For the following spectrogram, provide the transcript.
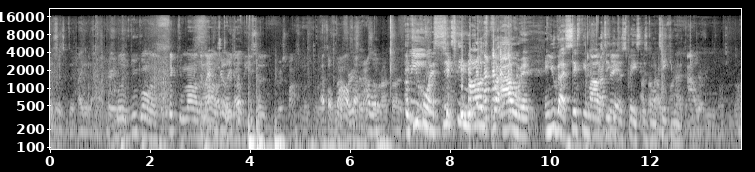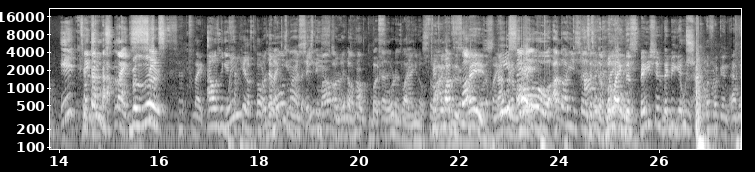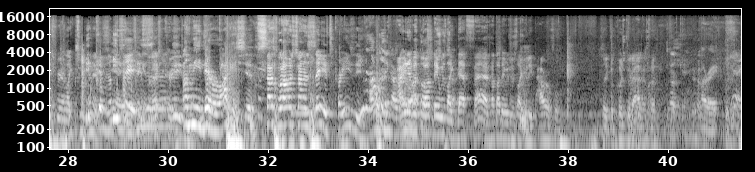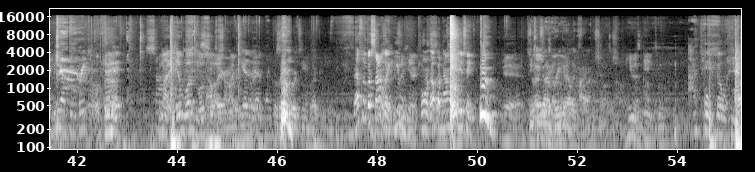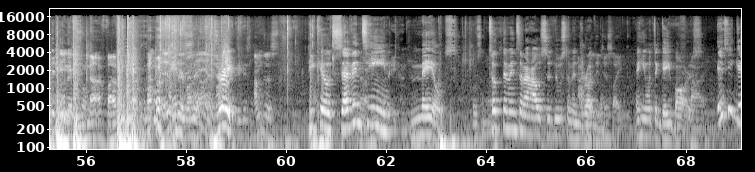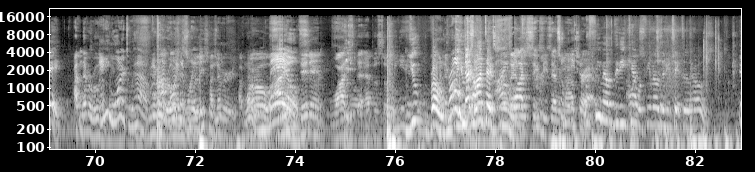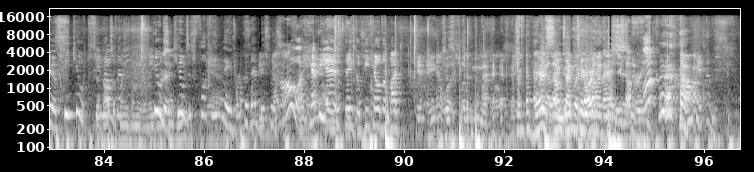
It's just the height of the house. Well, if you going 60 miles an hour really straight up, Lisa responsible for that's a For wow the for first an episode, hour. I thought. If you going 60 miles per hour and you got 60 miles to get to space, I it's thought gonna that take you gonna an happen. hour. Jeffrey was gonna keep going. It takes you like But look, six like hours to get when- from here to was Florida. that like Moon's not the 60 miles or away, though, huh? But Florida's like, you know, So- Think about the Fuck. space, not He said- Oh, I thought he said To to the the But like the moon. spaceship, they be getting shit. out of the fucking atmosphere in like two minutes. He said- so that's crazy. I mean, they're rocket ships. that's what I was trying to say. It's crazy. Even I I don't think I, I never thought they was like that fast. I thought they was just like really powerful, so they could push through the atmosphere. Okay. All right. Yeah, you have to break Okay. It. But like, it was mostly like, like Yeah, yeah, like- It was like 14 black people. That's what it sound like. You going up and down and you say, yeah. You just gotta break it at like 5 miles an. He was gay too. I don't know. Haven't been there. Not five. Drake, I'm just. he killed 17 males, took them into the house, seduced them, and I drugged really them. just like. And he went to gay bars. lie. Is he gay? I've never rode. and he wanted to have. Never I've rode wanted in a this plane? relationship. I've never. I've Bro, never. I males. didn't watch the episode. You, bro, Bro, you that's what- context I clues. watched 67 too many miles per shows. What hour. females did he kill? What females did he take to the house? If he killed The females, balsa then planes don't even make he no would have sense killed either. his fucking Yeah. neighbor because that bitch was some how oh, a heavy ass thing could be held up by. It ain't And just what? put in. There's some type of wind dark turbines and magic. shit. You can't tell me.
